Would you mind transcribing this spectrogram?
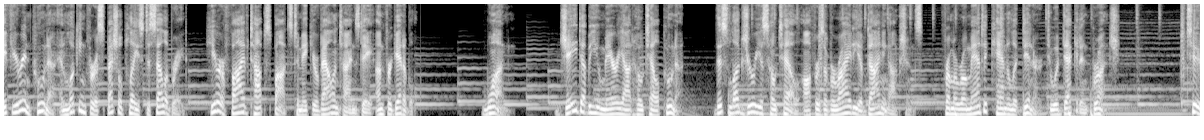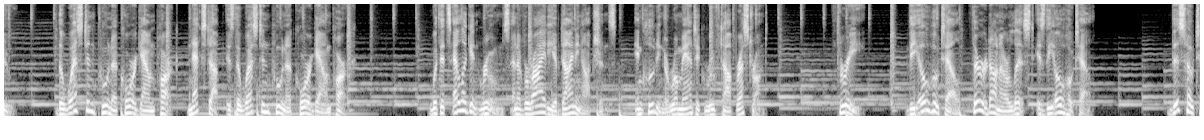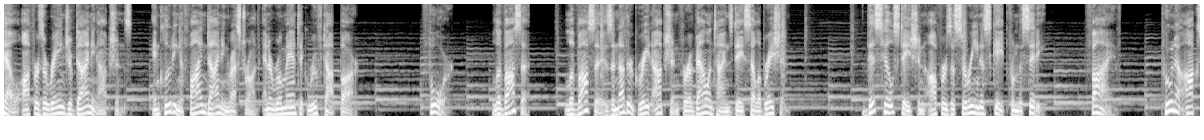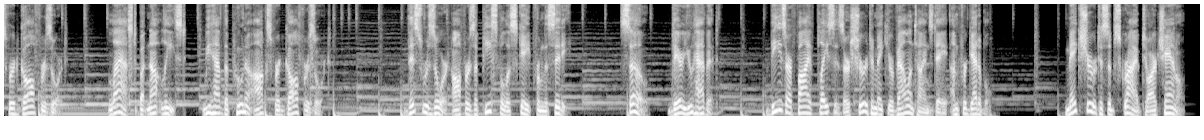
If you're in Pune and looking for a special place to celebrate, here are 5 top spots to make your Valentine's Day unforgettable. 1. JW Marriott Hotel Pune. This luxurious hotel offers a variety of dining options, from a romantic candlelit dinner to a decadent brunch. 2. The Westin Pune Koregaon Park. Next up is the Westin Pune Koregaon Park. With its elegant rooms and a variety of dining options, including a romantic rooftop restaurant. 3. The O Hotel. Third on our list is the O Hotel. This hotel offers a range of dining options, including a fine dining restaurant and a romantic rooftop bar. 4. Lavasa. Lavasa is another great option for a Valentine's Day celebration. This hill station offers a serene escape from the city. 5. Pune Oxford Golf Resort. Last but not least, we have the Pune Oxford Golf Resort. This resort offers a peaceful escape from the city. So, there you have it. These are 5 places are sure to make your Valentine's Day unforgettable. Make sure to subscribe to our channel.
